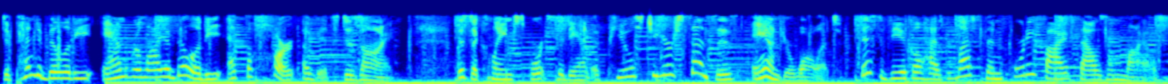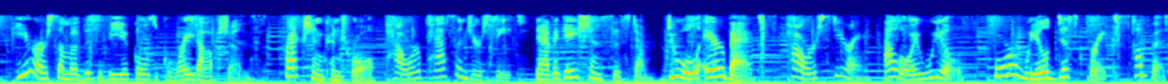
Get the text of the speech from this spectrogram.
dependability, and reliability at the heart of its design. This acclaimed sports sedan appeals to your senses and your wallet. This vehicle has less than 45,000 miles. Here are some of this vehicle's great options. Traction control, power passenger seat, navigation system, dual airbags, power steering, alloy wheels, four-wheel disc brakes, compass,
